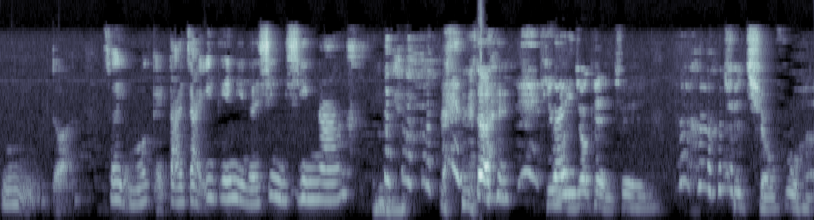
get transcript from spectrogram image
嗯，对。所以有没有给大家一点点的信心呢、对，听完就可以去 去求复合。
